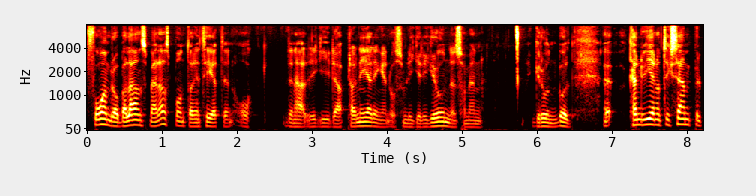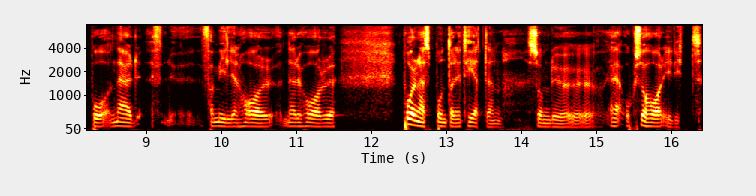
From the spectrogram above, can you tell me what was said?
få en bra balans mellan spontaniteten och den här rigida planeringen då som ligger i grunden som en grundbult. Eh, kan du ge något exempel på när familjen har, när du har på den här spontaniteten som du eh, också har i ditt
